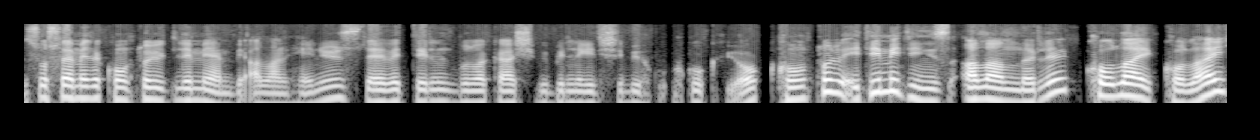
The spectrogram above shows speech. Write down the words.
Sosyal medya kontrol edilemeyen bir alan henüz. Devletlerin buna karşı birbirine geçtiği bir hukuk yok. Kontrol edemediğiniz alanları kolay kolay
